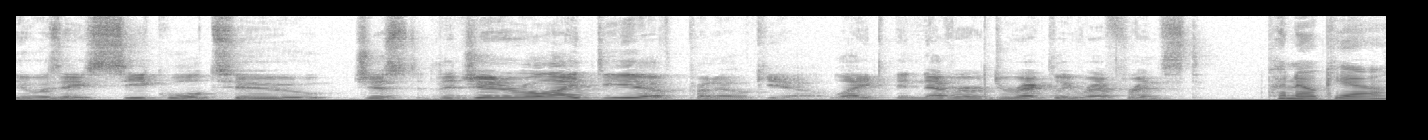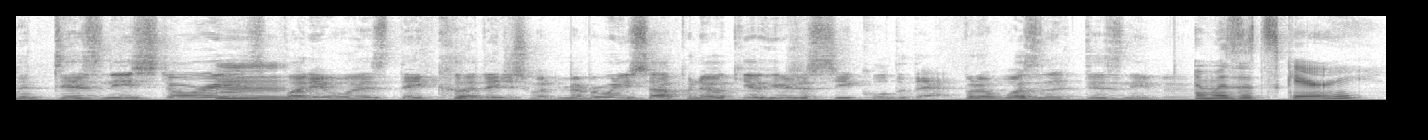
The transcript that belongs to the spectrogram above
it was a sequel to just the general idea of pinocchio. Like it never directly referenced Pinocchio. the disney stories hmm. but it was they could they just went remember when you saw pinocchio? Here's a sequel to that. But it wasn't a disney movie. And was it scary?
